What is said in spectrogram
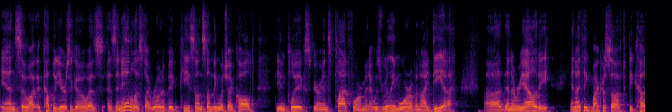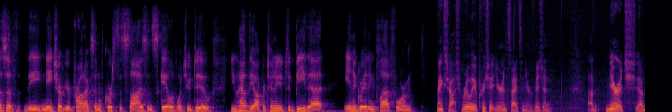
And so a couple years ago, as, as an analyst, I wrote a big piece on something which I called the employee experience platform, and it was really more of an idea uh, than a reality. And I think Microsoft, because of the nature of your products and of course the size and scale of what you do, you have the opportunity to be that integrating platform. Thanks, Josh. Really appreciate your insights and your vision. Um, Neeraj,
